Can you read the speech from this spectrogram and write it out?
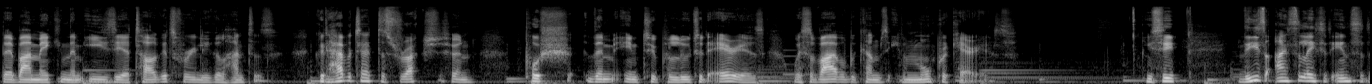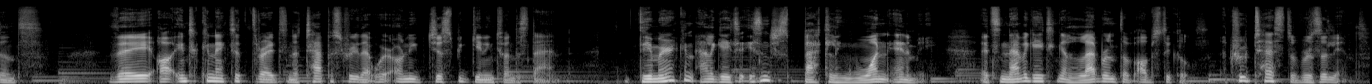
thereby making them easier targets for illegal hunters? Could habitat destruction push them into polluted areas where survival becomes even more precarious? You see, these isolated incidents they are interconnected threads in a tapestry that we're only just beginning to understand. The American alligator isn't just battling one enemy, it's navigating a labyrinth of obstacles, a true test of resilience.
